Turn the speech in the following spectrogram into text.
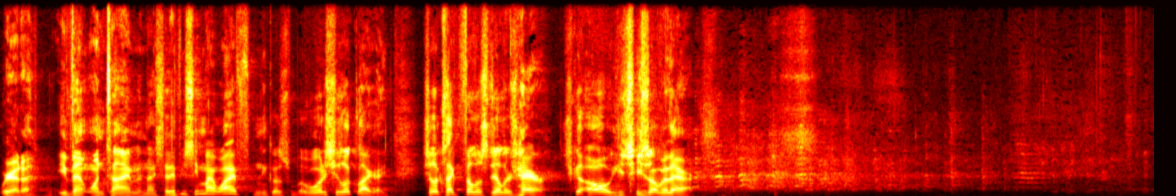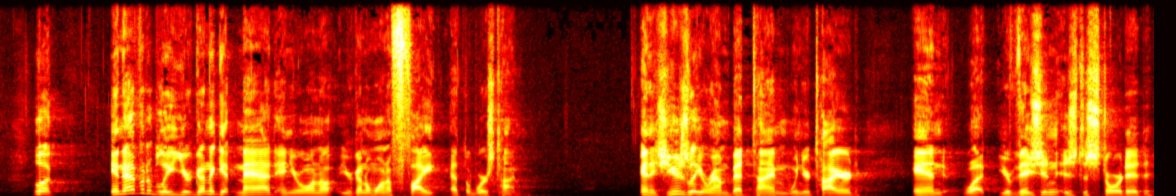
We were at an event one time, and I said, Have you seen my wife? And he goes, well, What does she look like? She looks like Phyllis Diller's hair. She goes, Oh, she's over there. Look, inevitably you're going to get mad and you're, wanna, you're going to want to fight at the worst time. And it's usually around bedtime when you're tired and what? Your vision is distorted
